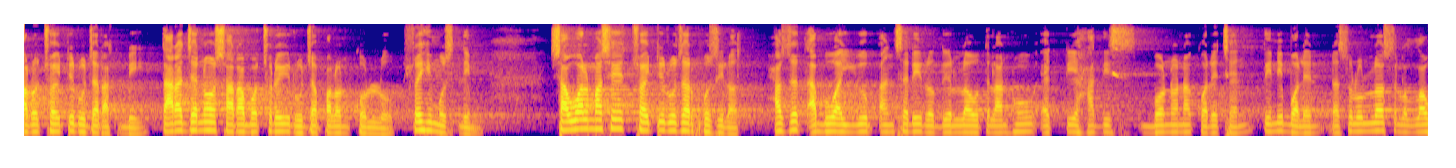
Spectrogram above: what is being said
আরও ছয়টি রোজা রাখবে, তারা যেন সারা বছরই রোজা পালন করল। সহি মুসলিম। সাওয়াল মাসে ছয়টি রোজার ফজিলত। হজরত আবু আইয়ুব আনসারি রদিউল্লাহ তালাহু একটি হাদিস বর্ণনা করেছেন। তিনি বলেন রাসুল্লাহ সাল্লাহ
